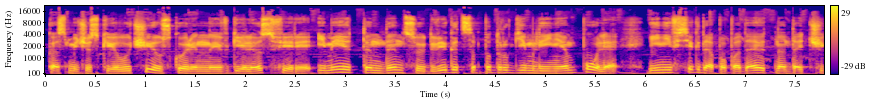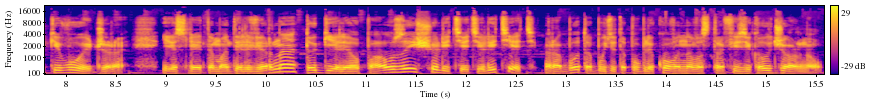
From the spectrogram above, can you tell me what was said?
Космические лучи, ускоренные в гелиосфере, имеют тенденцию двигаться по другим линиям поля и не всегда попадают на датчики Voyager. Если эта модель верна, то гелиопауза еще лететь и лететь. Работа будет опубликована в Astrophysical Journal.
